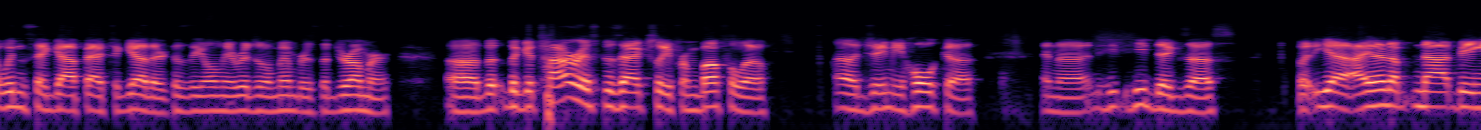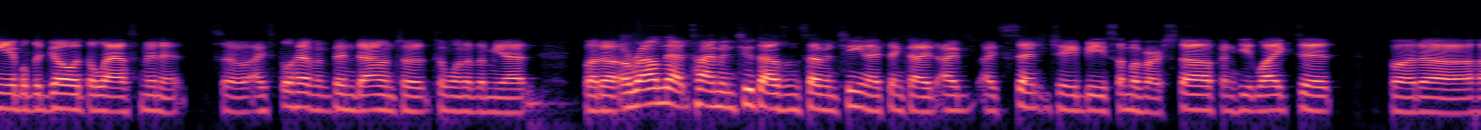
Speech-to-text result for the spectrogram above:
I wouldn't say got back together because the only original member is the drummer. Uh, the the guitarist is actually from Buffalo, uh, Jamie Holka, and uh, he he digs us. But yeah, I ended up not being able to go at the last minute, so I still haven't been down to, to one of them yet. But uh, around that time in 2017, I think I, I I sent JB some of our stuff, and he liked it. But uh,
